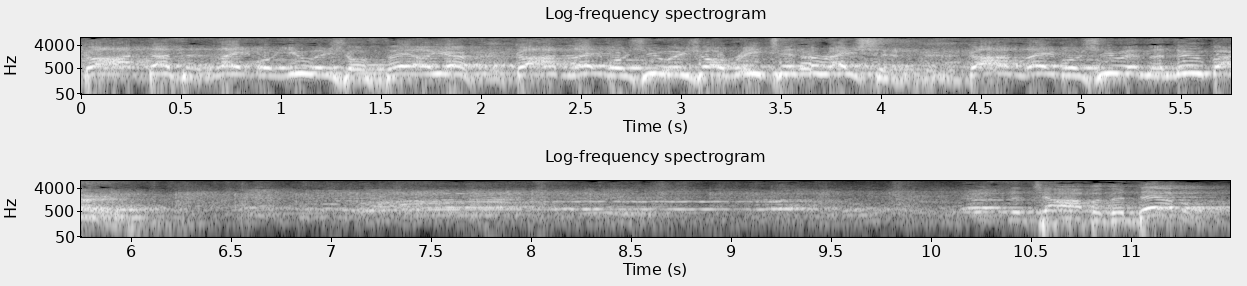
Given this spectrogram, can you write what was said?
God doesn't label you as your failure. God labels you as your regeneration. God labels you in the new birth. It's the job of the devil.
